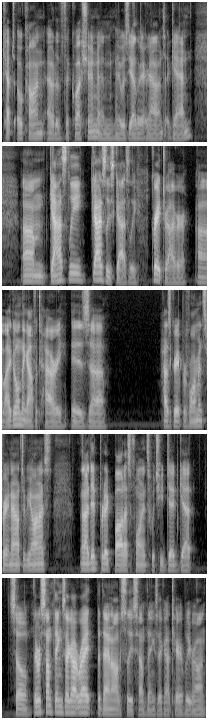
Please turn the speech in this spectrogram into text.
kept Ocon out of the question, and it was the other way around again. Um, Gasly, Gasly's Gasly, great driver. Um, I don't think AlphaTauri is uh, has great performance right now, to be honest. And I did predict Bottas points, which he did get. So there were some things I got right, but then obviously some things I got terribly wrong.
